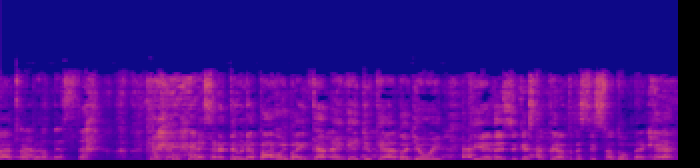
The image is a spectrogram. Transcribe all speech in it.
bátrabb lett. lábam össze. Le szeretne ülni a páholyba? Inkább engedjük el, vagy jó, így kielvezzük ezt a pillanatot, ezt visszaadom neked. Igen.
